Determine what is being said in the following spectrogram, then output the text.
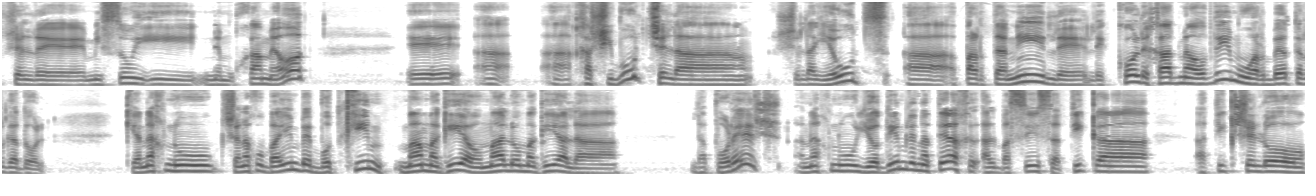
של אה, מיסוי היא נמוכה מאוד, החשיבות של, ה, של הייעוץ הפרטני לכל אחד מהעובדים הוא הרבה יותר גדול. כי אנחנו, כשאנחנו באים ובודקים מה מגיע או מה לא מגיע לפורש, אנחנו יודעים לנתח על בסיס התיק, התיק שלו,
